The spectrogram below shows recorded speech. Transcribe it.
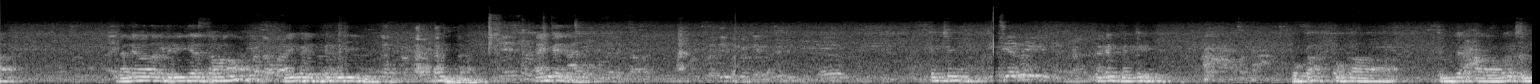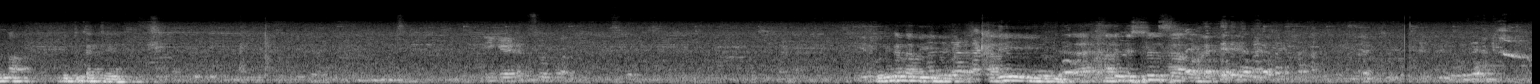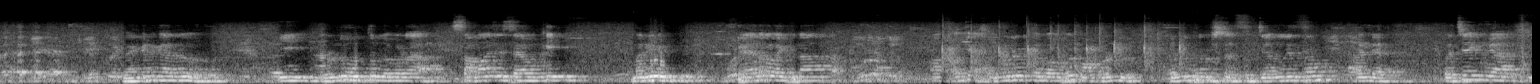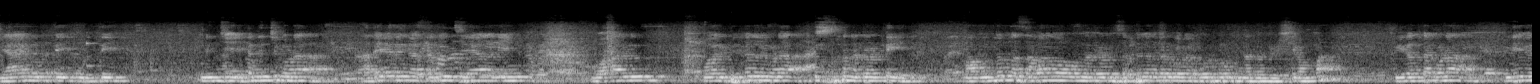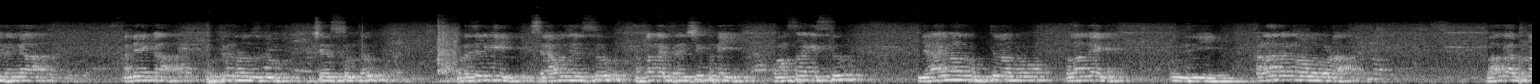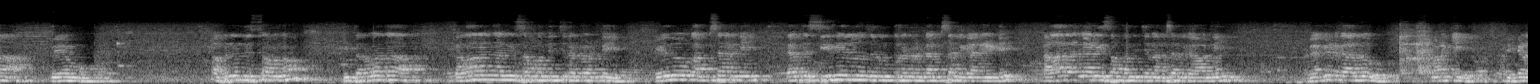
ధన్యవాదాలు తెలియజేస్తాము అయిపోయింది. అయిపోయింది. అంటే ఒక ఒక త్రిభుజ కాలంలో చిన్న గుర్తు కట్ చేయండి. ఎందుకంటే అది అది అది డిస్టర్బెన్స్ వెంకట్ గారు ఈ రెండు వృత్తుల్లో కూడా సమాజ సేవకి మరియు పేదల వైపున ఓకే మూడు బాబు మా రెండు రెండు ప్రొఫెషనల్స్ జర్నలిజం అండ్ ప్రత్యేకంగా న్యాయమూర్తి వృత్తి నుంచి ఇక్కడి నుంచి కూడా అదేవిధంగా సర్వీస్ చేయాలని వారు వారి పిల్లల్ని కూడా ఆశిస్తున్నటువంటి మా ముందున్న సభలో ఉన్నటువంటి సభ్యులందరూ కూడా కోరుకుంటున్నటువంటి విషయం అమ్మ. మీరంతా కూడా ఇదే విధంగా అనేక పుట్టినరోజులు చేసుకుంటూ ప్రజలకి సేవ చేస్తూ అట్లాగే ఫ్రెండ్షిప్ని కొనసాగిస్తూ న్యాయవాద వృత్తిలోనూ అలానే ఈ కళారంగంలో కూడా బాగా అభిన మేము అభినందిస్తా ఉన్నాం. ఈ తర్వాత కళారంగానికి సంబంధించినటువంటి ఏదో ఒక అంశాన్ని లేకపోతే సీరియల్లో జరుగుతున్నటువంటి అంశాలు కానివ్వండి కళారంగానికి సంబంధించిన అంశాలు కావండి వెంకట గారు మనకి ఇక్కడ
